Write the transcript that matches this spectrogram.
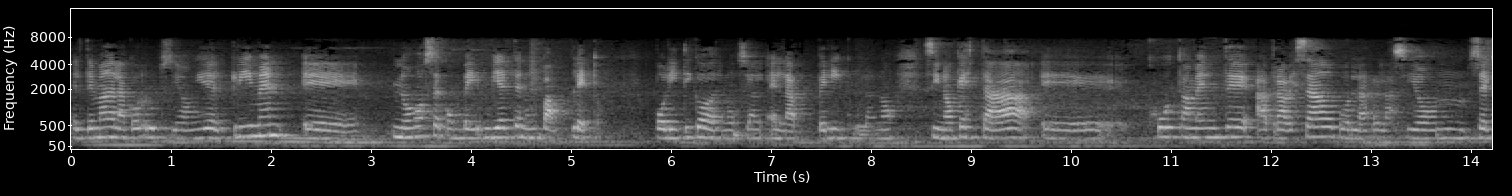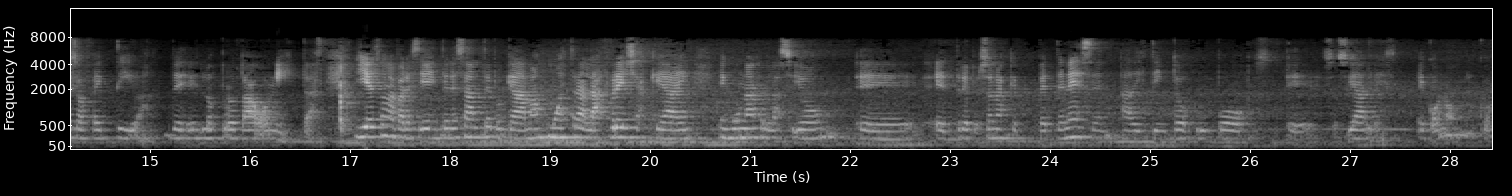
el tema de la corrupción y del crimen eh, no se convierte en un panfleto político de denuncia en la película, ¿no? sino que está eh, justamente atravesado por la relación sexoafectiva de los protagonistas. Y eso me parecía interesante porque además muestra las brechas que hay en una relación eh, entre personas que pertenecen a distintos grupos eh, sociales, económicos.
